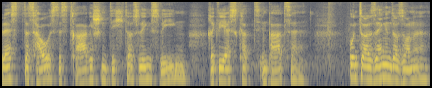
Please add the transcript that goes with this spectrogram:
lässt das Haus des tragischen Dichters links liegen, requiescat in pace, unter sengender Sonne,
